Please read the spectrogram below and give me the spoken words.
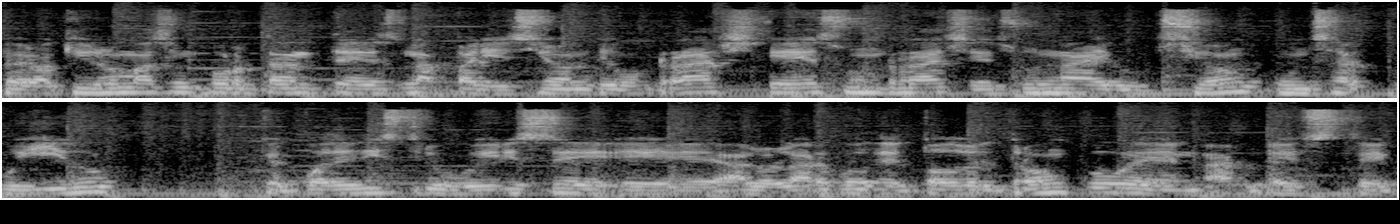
pero aquí lo más importante es la aparición de un rash. ¿Qué es un rash? Es una erupción, un sarpullido que puede distribuirse eh, a lo largo de todo el tronco en, este,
